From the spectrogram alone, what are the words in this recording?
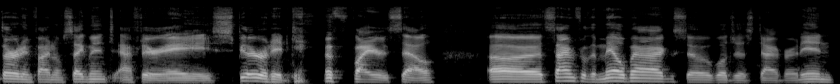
third and final segment after a spirited game of fire Cell. Uh, it's time for the mailbag, so we'll just dive right in.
